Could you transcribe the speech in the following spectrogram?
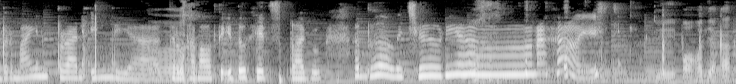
bermain peran India Oh. terutama waktu itu hits lagu Junior Hai. Di pohon ya kan?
